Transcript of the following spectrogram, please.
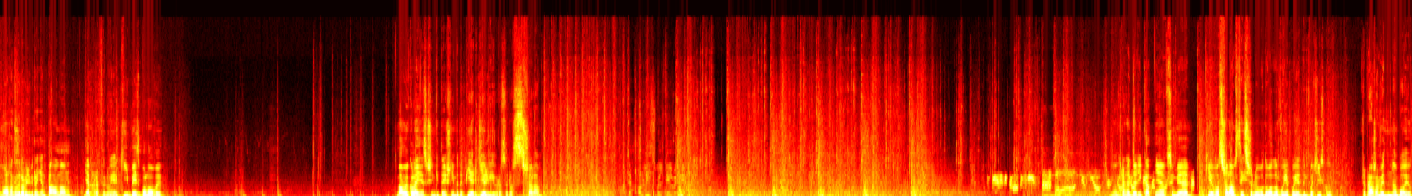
Można to zrobić bronią palną. Ja preferuję kij baseballowy. Mamy kolejne skrzynki, to już nie będę pierdzielił i po prostu rozstrzelam. No trochę delikatnie w sumie kijowo strzelam z tej strzelby, bo doładowuję po jednym pocisku. Przepraszam, jednym naboju.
